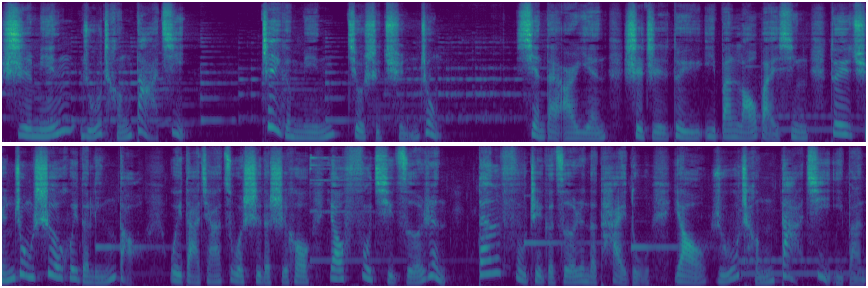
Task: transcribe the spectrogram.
使民如承大祭，这个民就是群众。现代而言，是指对于一般老百姓、对群众社会的领导，为大家做事的时候要负起责任、担负这个责任的态度，要如承大祭一般。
